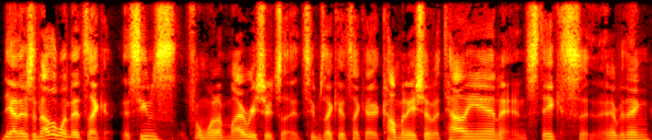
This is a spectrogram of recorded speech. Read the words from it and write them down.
Yeah, there's another one that's like it seems from what my research, it seems like it's like a combination of Italian and steaks and everything.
